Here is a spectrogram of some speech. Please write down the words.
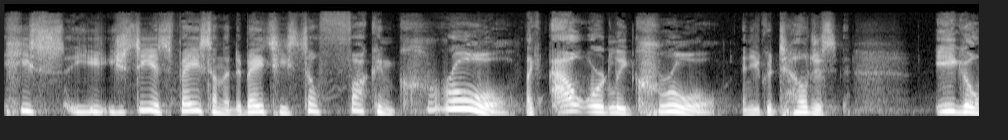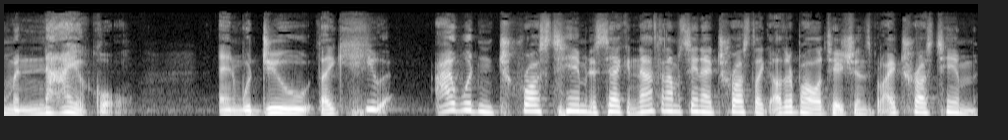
he's, you, you see his face on the debates. He's so fucking cruel, like outwardly cruel. And you could tell just egomaniacal and would do, like, he, I wouldn't trust him in a second. Not that I'm saying I trust like other politicians, but I trust him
